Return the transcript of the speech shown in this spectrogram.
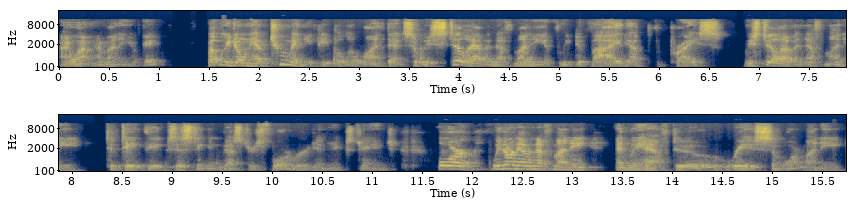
I want my money, okay? But we don't have too many people who want that. So we still have enough money if we divide up the price. We still have enough money to take the existing investors forward in exchange. Or we don't have enough money and we have to raise some more money.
